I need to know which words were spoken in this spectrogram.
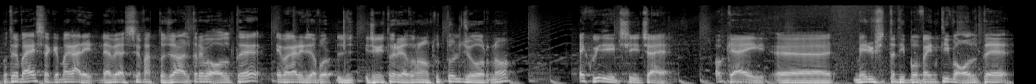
Potrebbe essere che magari l'avesse fatto già altre volte e magari i genitori lavorano tutto il giorno e quindi dici, cioè, ok, eh, mi è riuscita tipo 20 volte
